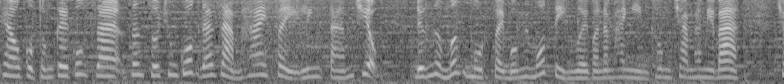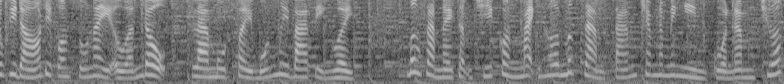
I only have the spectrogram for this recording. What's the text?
Theo Cục Thống kê Quốc gia, dân số Trung Quốc đã giảm 2,08 triệu, đứng ở mức 1,41 tỷ người vào năm 2023. Trong khi đó, thì con số này ở Ấn Độ là 1,43 tỷ người. Mức giảm này thậm chí còn mạnh hơn mức giảm 850.000 của năm trước.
